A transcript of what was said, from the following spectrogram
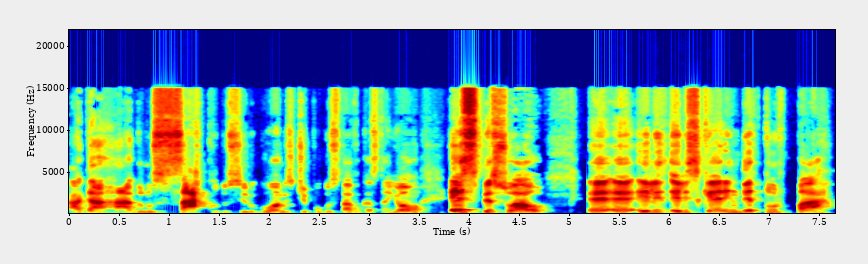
agarrado no saco do Ciro Gomes, tipo o Gustavo Castanhon, esse pessoal, é, é eles, eles querem deturpar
